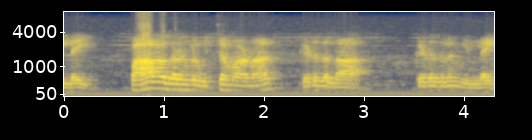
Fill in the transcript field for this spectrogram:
இல்லை. பாவ கிரகங்கள் உச்சமானால் கெடுதலா? கெடுதலும் இல்லை.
